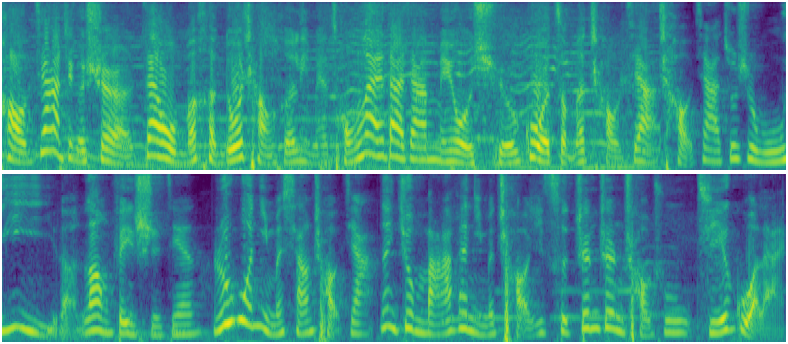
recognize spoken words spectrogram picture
吵架这个事儿，在我们很多场合里面，从来大家没有学过怎么吵架。吵架就是无意义的，浪费时间。如果你们想吵架，那你就麻烦你们吵一次，真正吵出结果来，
